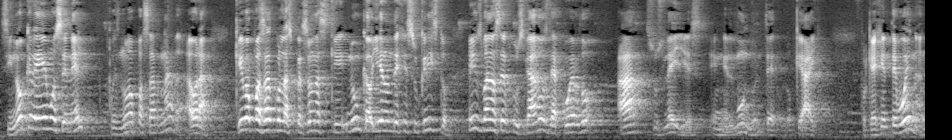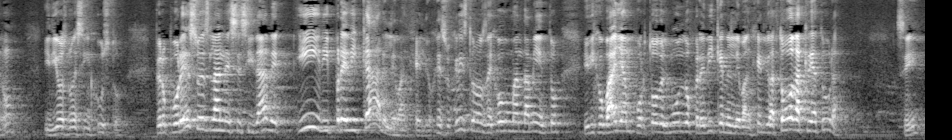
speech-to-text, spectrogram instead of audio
Si no creemos en Él, pues no va a pasar nada. Ahora, ¿qué va a pasar con las personas que nunca oyeron de Jesucristo? Ellos van a ser juzgados de acuerdo a sus leyes en el mundo entero, lo que hay porque hay gente buena, ¿no? Y Dios no es injusto. Pero por eso es la necesidad de ir y predicar el Evangelio. Jesucristo nos dejó un mandamiento y dijo, vayan por todo el mundo, prediquen el Evangelio a toda criatura. ¿Sí?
